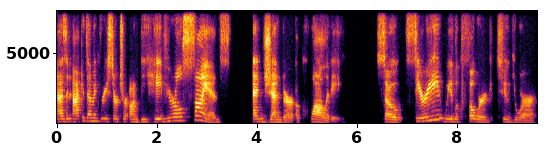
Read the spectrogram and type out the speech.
as an academic researcher on behavioral science and gender equality. So, Siri, we look forward to your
